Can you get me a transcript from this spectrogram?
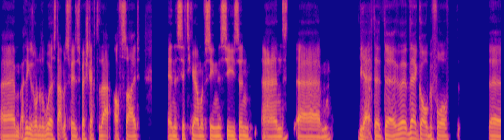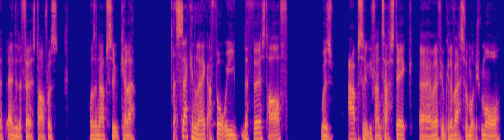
Um, I think it was one of the worst atmospheres, especially after that offside in the City ground we've seen this season. And um, yeah, the, the, their goal before the end of the first half was was an absolute killer. Second leg, I thought we the first half was absolutely fantastic. Um, I don't think we could have asked for much more.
